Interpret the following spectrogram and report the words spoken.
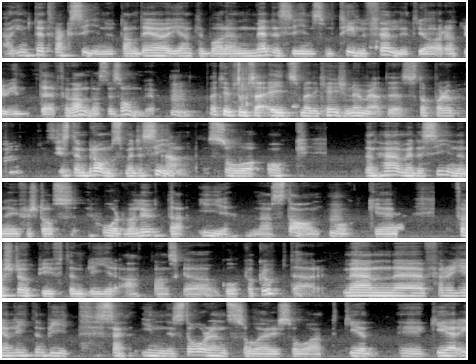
ja, inte ett vaccin, utan det är egentligen bara en medicin som tillfälligt gör att du inte förvandlas till zombie. Mm. Det är typ som så aids medication numera, att det stoppar upp. Precis, en bromsmedicin. Ja. Så, och den här medicinen är ju förstås hårdvaluta i den här stan. Mm. Och eh, första uppgiften blir att man ska gå och plocka upp det här. Men eh, för att ge en liten bit in i storyn så är det så att G, eh, GRE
